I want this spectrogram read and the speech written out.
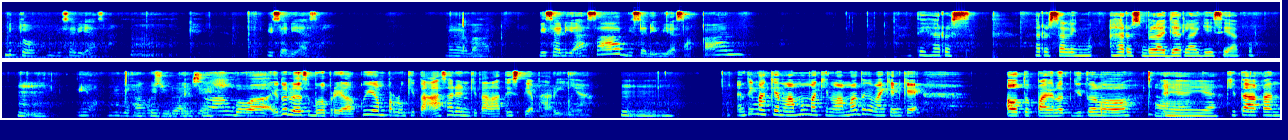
Betul bisa diasah. Bisa diasah. Benar banget. Bisa diasah bisa dibiasakan. Nanti harus harus saling harus belajar lagi sih aku Iya, aku juga Aku harus juga belajar. sih. Bilang bahwa itu adalah sebuah perilaku yang perlu kita asah dan kita latih setiap harinya. Mm-mm. Nanti makin lama makin lama tuh makin kayak autopilot gitu loh. iya iya Kita akan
